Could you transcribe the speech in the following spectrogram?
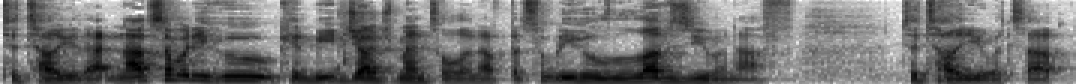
to tell you that. Not somebody who can be judgmental enough, but somebody who loves you enough to tell you what's up.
